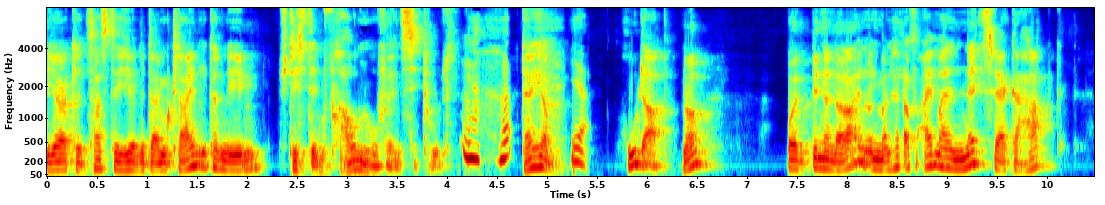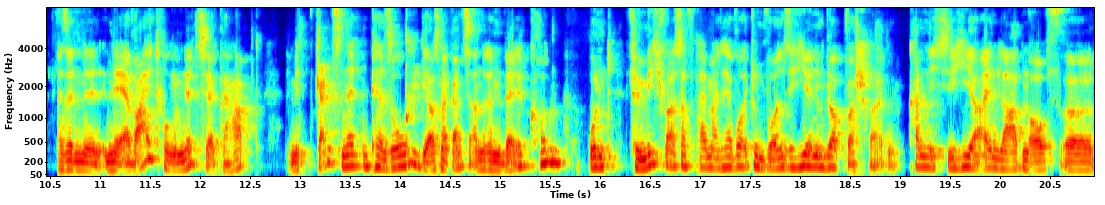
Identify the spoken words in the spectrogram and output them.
Jörg, jetzt hast du hier mit deinem kleinen Unternehmen, stehst du im Fraunhofer Institut. da ich ja. Hut ab, ne? Und bin dann da rein und man hat auf einmal ein Netzwerk gehabt, also eine, eine Erweiterung im Netzwerk gehabt, mit ganz netten Personen, die aus einer ganz anderen Welt kommen. Und für mich war es auf einmal, Herr Voigt, und wollen Sie hier in einem Blog was schreiben? Kann ich Sie hier einladen auf äh,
